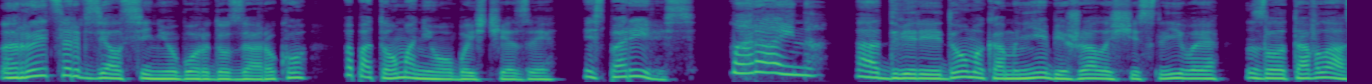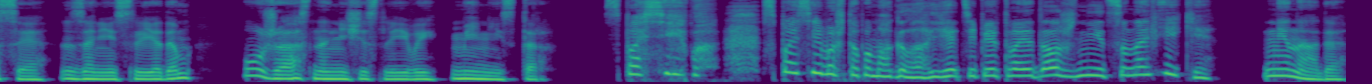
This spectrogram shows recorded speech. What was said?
Рыцарь взял синюю бороду за руку, а потом они оба исчезли, испарились. «Марайна!» От дверей дома ко мне бежала счастливая, златовласая, за ней следом ужасно несчастливый министр. «Спасибо, спасибо, что помогла, я теперь твоя должница навеки». «Не надо,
